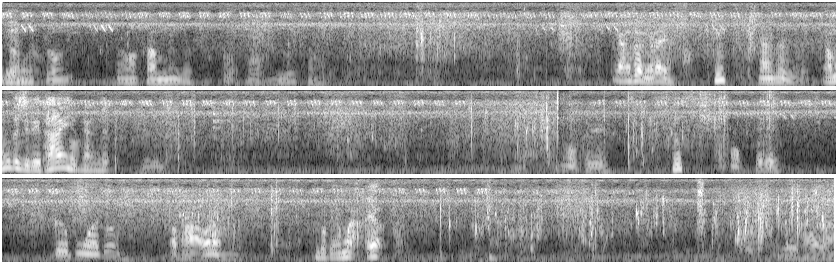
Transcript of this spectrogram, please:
เดี๋ยวช่วงช่วงเขาคำนี่เดี๋ยวโอ้โหยุ่งไปยังเส้นอะไรยังเส้นเลยอะมึงก็สิได้ท้ายเห็นอย่างเด้อหกเลยหกเลยเจอปัวตัวเอาผาวน่ะบ่ได้เอามาแล้วไม่ถ่ายว่า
